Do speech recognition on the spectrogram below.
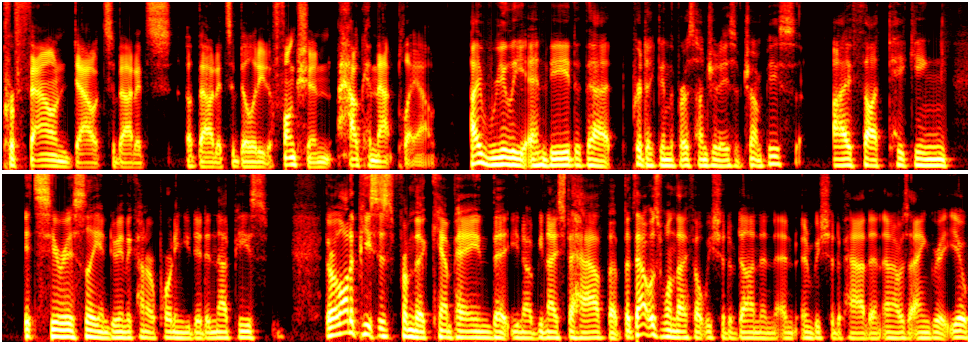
profound doubts about its about its ability to function. How can that play out? I really envied that predicting the first 100 days of Trump piece. I thought taking it seriously and doing the kind of reporting you did in that piece. There are a lot of pieces from the campaign that, you know, it'd be nice to have, but but that was one that I felt we should have done and and, and we should have had and, and I was angry at you.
